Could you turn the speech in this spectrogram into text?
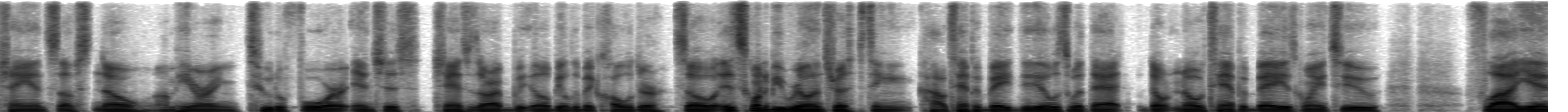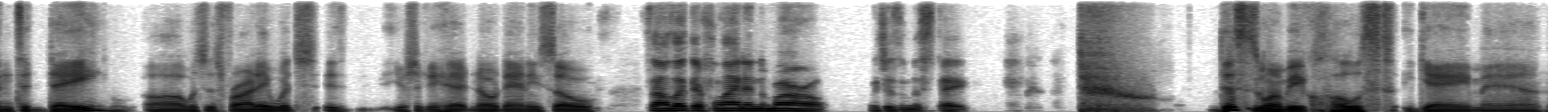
chance of snow. I'm hearing two to four inches. Chances are it'll be a little bit colder. So it's going to be real interesting how Tampa Bay deals with that. Don't know Tampa Bay is going to fly in today, uh, which is Friday, which is you're shaking your head no, Danny. So Sounds like they're flying in tomorrow, which is a mistake. this is going to be a close game, man.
